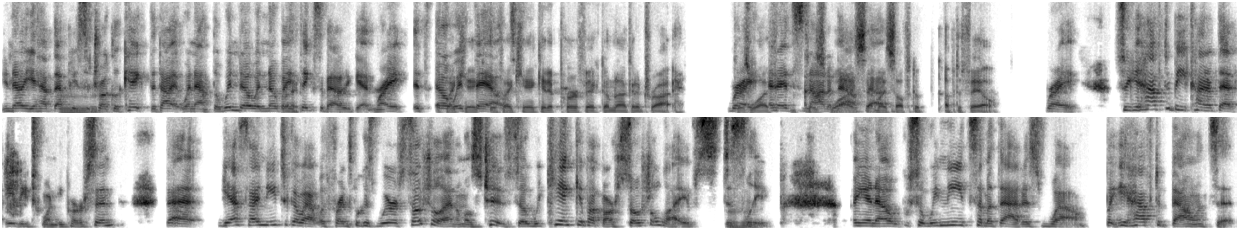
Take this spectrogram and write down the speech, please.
You know, you have that mm. piece of mm. chocolate cake, the diet went out the window and nobody right. thinks about it again, right? It's if oh, it fails. If I can't get it perfect, I'm not going to try. Right. Why, and it's not about why I set that. myself to, up to fail. Right. So you have to be kind of that 80 20 person that, yes, I need to go out with friends because we're social animals too. So we can't give up our social lives to mm-hmm. sleep, you know, so we need some of that as well. But you have to balance it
